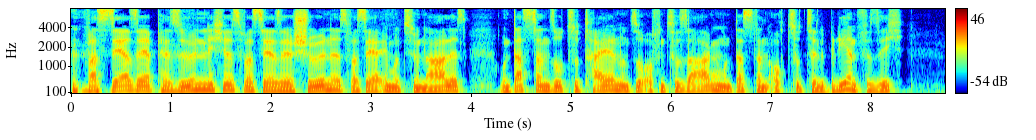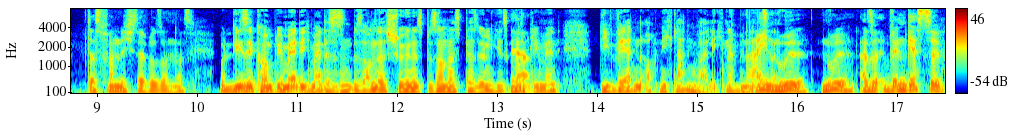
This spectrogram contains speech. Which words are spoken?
was sehr, sehr Persönliches, was sehr, sehr Schönes, was sehr Emotionales. Und das dann so zu teilen und so offen zu sagen und das dann auch zu zelebrieren für sich, das fand ich sehr besonders. Und diese Komplimente, ich meine, das ist ein besonders schönes, besonders persönliches Ja. Kompliment, die werden auch nicht langweilig. Ne, Nein, null, null. Also wenn Gäste,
